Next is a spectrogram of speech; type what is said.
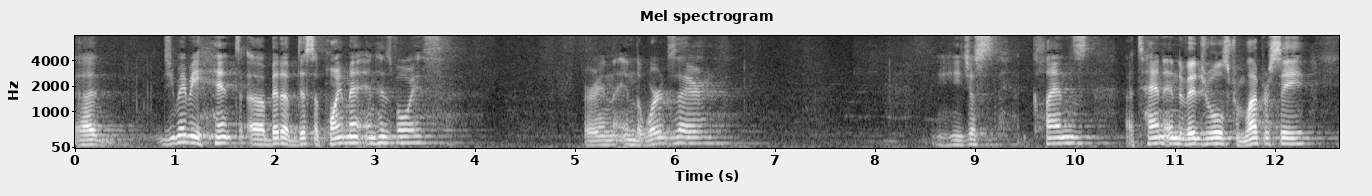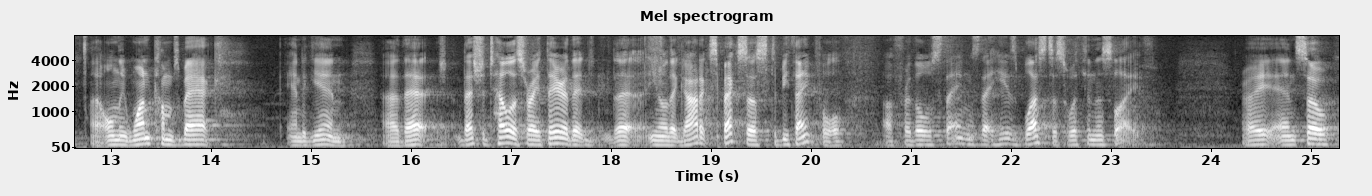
Uh, do you maybe hint a bit of disappointment in his voice? Or in, in the words there? He just cleansed uh, 10 individuals from leprosy. Uh, only one comes back. And again, uh, that, that should tell us right there that, that, you know, that God expects us to be thankful uh, for those things that He has blessed us with in this life right? And so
